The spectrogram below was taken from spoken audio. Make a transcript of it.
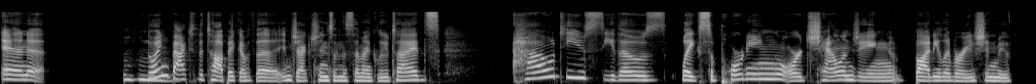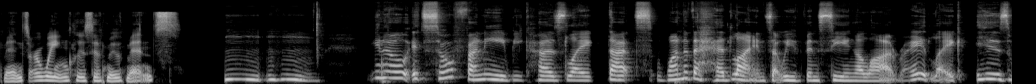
And mm-hmm. going back to the topic of the injections and the semaglutides, how do you see those like supporting or challenging body liberation movements or weight inclusive movements? Mm-hmm. You know, it's so funny because like that's one of the headlines that we've been seeing a lot, right? Like is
